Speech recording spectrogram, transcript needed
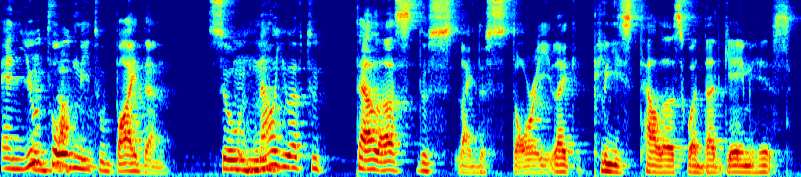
And you exactly. told me to buy them. So mm-hmm. now you have to tell us this like the story. Like please tell us what that game is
